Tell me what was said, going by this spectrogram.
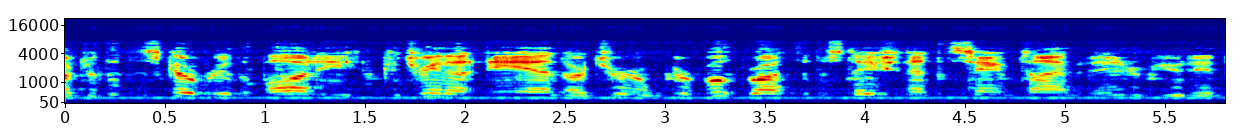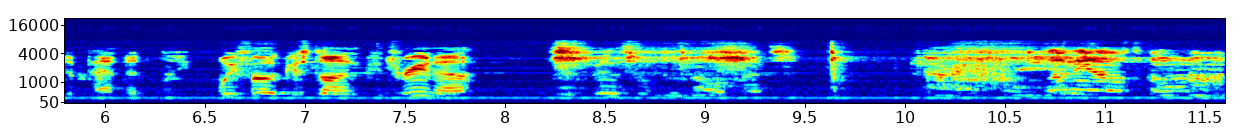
after the discovery of the body, Katrina and Arturo were both brought to the station at the same time and interviewed independently. We focused on Katrina. There's been some developments. Alright, well, let me know what's going on.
